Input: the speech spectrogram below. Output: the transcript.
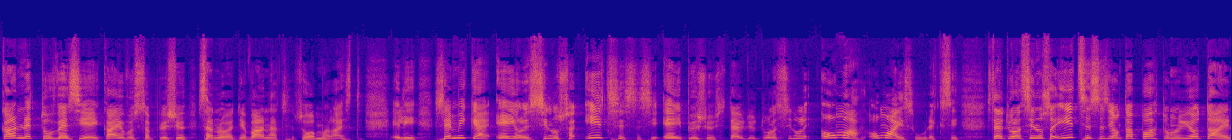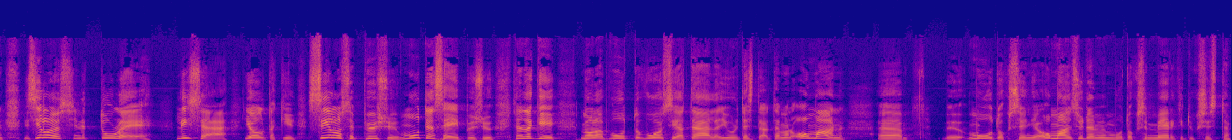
Kannettu vesi ei kaivossa pysy, sanoivat jo vanhat suomalaiset. Eli se mikä ei ole sinussa itsessäsi ei pysy, se täytyy tulla sinulle oma, omaisuudeksi. Se täytyy olla sinussa itsessäsi on tapahtunut jotain, niin silloin jos sinne tulee, lisää joltakin, silloin se pysyy, muuten se ei pysy. Sen takia me ollaan puhuttu vuosia täällä juuri tästä tämän oman muutoksen ja oman sydämen muutoksen merkityksestä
